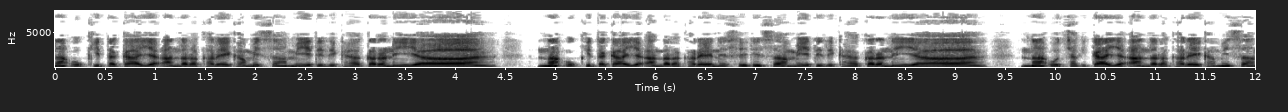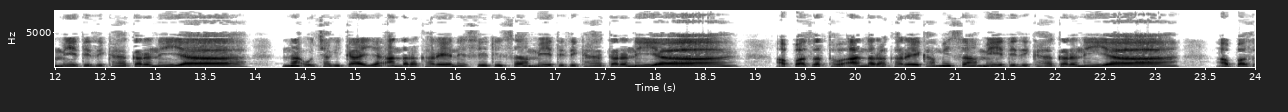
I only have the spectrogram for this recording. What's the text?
นาอุคิตกายะอันดรคเรคามิสามีติสิกากรณียานาอุคิตกายะอันดรคเรนิสิทิสามีติสิกากรณียานาอุชกิกายะอันดรคเรคามิสามีติสิกากรณียา นาอุชกิกายะอันดรคเรนิสิทิสามีติสิกากรณียาอปัสสโทอันดรคเรคามิสามีติสิกากรณียาอปัสส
